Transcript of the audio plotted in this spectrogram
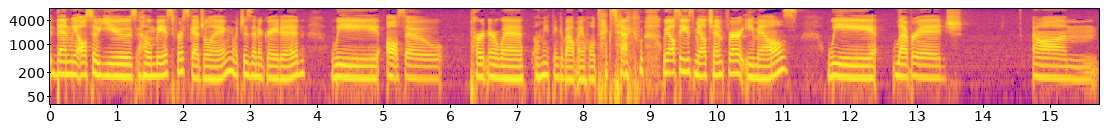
then we also use Homebase for scheduling, which is integrated. We also partner with, let me think about my whole tech stack. we also use MailChimp for our emails. We leverage um,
